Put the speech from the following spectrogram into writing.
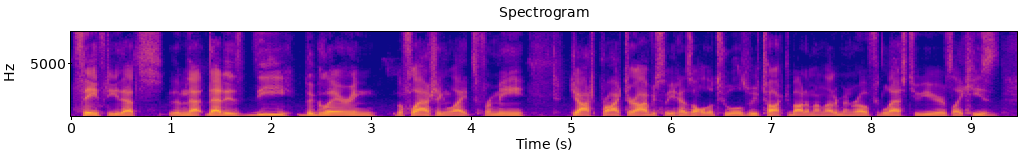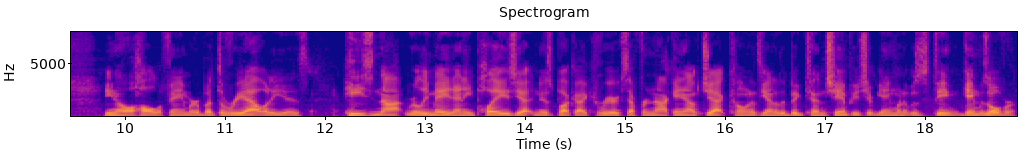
safety that's and that that is the the glaring the flashing lights for me. Josh Proctor obviously has all the tools. We've talked about him on Letterman Row for the last 2 years like he's you know a hall of famer. But the reality is he's not really made any plays yet in his Buckeye career except for knocking out Jack Coan at the end of the Big Ten championship game when it was game, game was over.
